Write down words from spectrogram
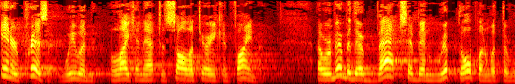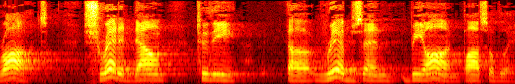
inner prison. We would liken that to solitary confinement. Now, remember, their backs have been ripped open with the rods, shredded down to the uh, ribs and beyond, possibly.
